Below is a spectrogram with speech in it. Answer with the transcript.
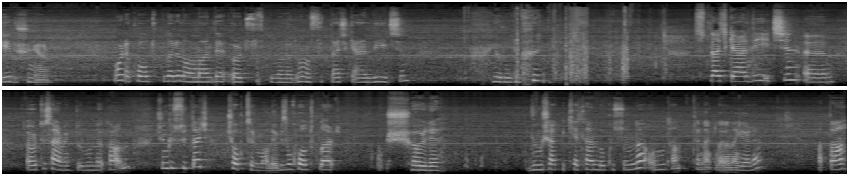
diye düşünüyorum. Bu arada koltukları normalde örtüsüz kullanıyordum ama sütlaç geldiği için yoruldum. sütlaç geldiği için e, örtü sermek durumunda kaldım. Çünkü sütlaç çok tırmalıyor. Bizim koltuklar şöyle yumuşak bir keten dokusunda onun tam tırnaklarına göre. Hatta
